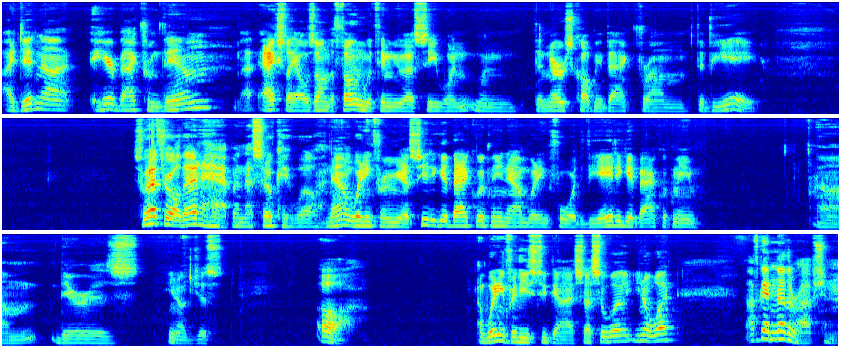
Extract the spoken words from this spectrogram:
I did not hear back from them. Actually, I was on the phone with MUSC when, when the nurse called me back from the VA. So after all that happened, I said, okay, well, now I'm waiting for MUSC to get back with me. Now I'm waiting for the VA to get back with me. Um, there is, you know, just, oh, I'm waiting for these two guys. So I said, well, you know what? I've got another option.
